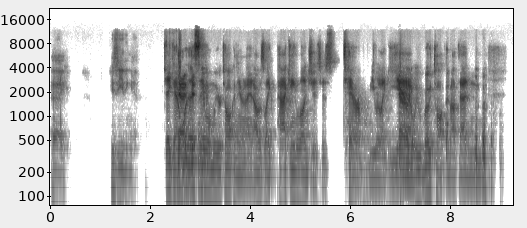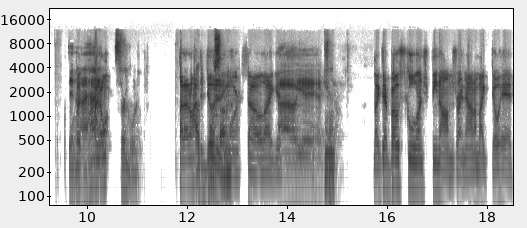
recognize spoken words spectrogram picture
Hey, he's eating it. Jake, Yeah, what did I say when we were talking the other night? I was like, packing lunches is terrible. And you were like, yeah, Terrible. we both talked about that. And then But I had I it don't- circled. But I don't have to do it anymore. So like, it's, Oh, yeah, yeah, true. like they're both school lunch phenoms right now, and I'm like, go ahead.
